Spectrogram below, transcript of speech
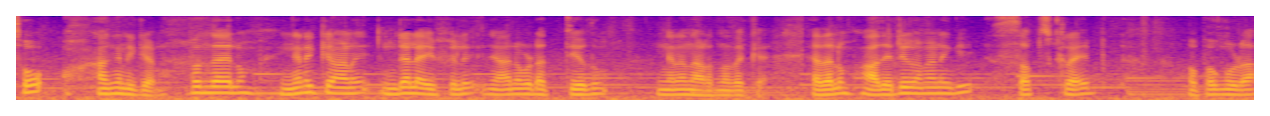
സോ അങ്ങനെയൊക്കെയാണ്. അപ്പോൾ എന്തായാലും ഇങ്ങനെയൊക്കെയാണ് എന്റെ ലൈഫിൽ ഞാനിവിടെ എത്തിയതും ഇങ്ങനെ നടന്നതൊക്കെ. ഏതായാലും ആദ്യമായിട്ട് കാണുകയാണെങ്കിൽ സബ്സ്ക്രൈബ് ഒപ്പം കൂടുക.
